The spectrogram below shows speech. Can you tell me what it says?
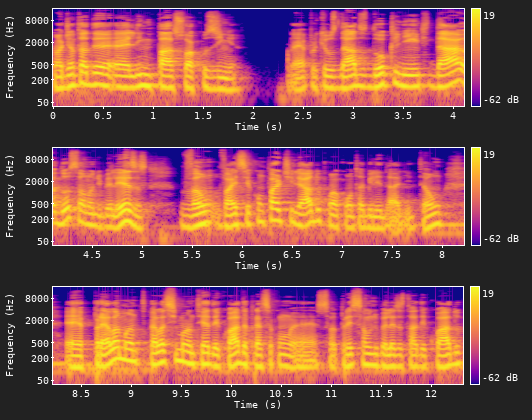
Não adianta de, é, limpar só a cozinha né? Porque os dados do cliente da, do salão de belezas vão vai ser compartilhado com a contabilidade. Então, é, para ela, ela se manter adequada, para essa, essa, esse salão de beleza estar adequado,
